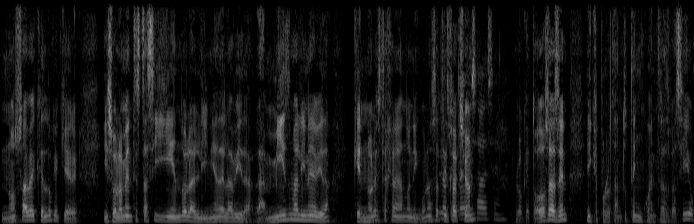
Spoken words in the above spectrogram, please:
no sabe qué es lo que quiere y solamente está siguiendo la línea de la vida, la misma línea de vida que no le está generando ninguna satisfacción, lo que todos hacen, lo que todos hacen y que por lo tanto te encuentras vacío.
